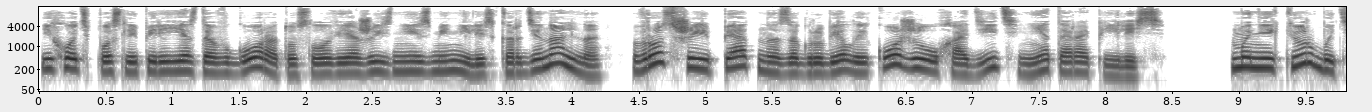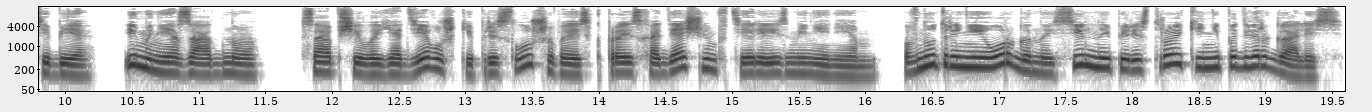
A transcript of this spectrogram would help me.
и хоть после переезда в город условия жизни изменились кардинально, вросшие пятна загрубелой кожи уходить не торопились. «Маникюр бы тебе, и мне заодно», сообщила я девушке, прислушиваясь к происходящим в теле изменениям. Внутренние органы сильной перестройки не подвергались,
